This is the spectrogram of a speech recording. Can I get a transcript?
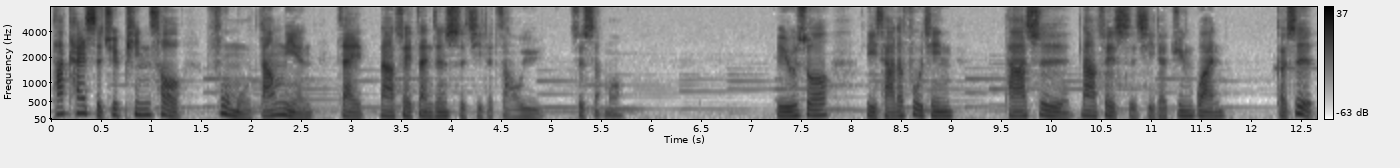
他开始去拼凑父母当年在纳粹战争时期的遭遇是什么。比如说，理查的父亲他是纳粹时期的军官，可是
